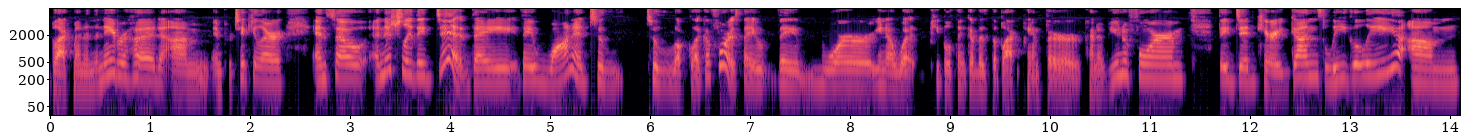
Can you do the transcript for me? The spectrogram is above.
black men in the neighborhood um, in particular and so initially they did they they wanted to to look like a force. They they wore, you know, what people think of as the Black Panther kind of uniform. They did carry guns legally, um,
